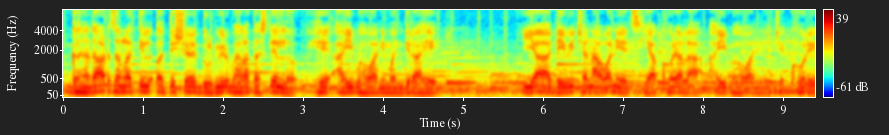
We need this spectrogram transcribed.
घनदाट जंगलातील अतिशय दुर्मिळ भागात असलेलं हे आई भवानी मंदिर आहे. या देवीच्या नावानेच या खोऱ्याला आई भवानीचे खोरे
